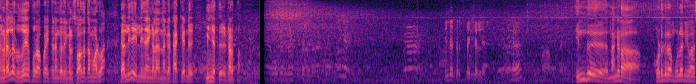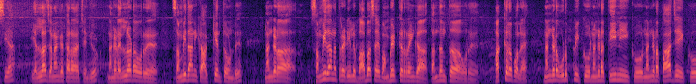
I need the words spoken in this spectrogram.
ನಂಗಡೆಲ್ಲ ಹೃದಯಪೂರ್ವಕವಾಯ್ತು ನಂಗೆ ಹಿಂಗಳು ಸ್ವಾಗತ ಮಾಡುವ. ಅಲ್ಲಿಂದ ಇಲ್ಲಿಂದ ಹಿಂಗಳ ನಂಗೆ ಹಾಕ್ಯಂಡು ಮಿಂಜಕ್ಕೆ ನಡಪ. ಇಂದು ನಂಗಡ ಕೊಡಗರ ಮೂಲ ನಿವಾಸಿಯ ಎಲ್ಲ ಜನಾಂಗಕಾರ ಆಚೆಂಗಿಯು ನಂಗಡ ಎಲ್ಲಡ ಅವರು ಸಂವಿಧಾನಿಕ ಹಕ್ಕೆಂತ ಉಂಡು. ನಂಗಡ ಸಂವಿಧಾನತ್ರ ಅಡಿಯಲ್ಲಿ ಬಾಬಾ ಸಾಹೇಬ್ ಅಂಬೇಡ್ಕರ್ ರಂಗ ತಂದಂಥ ಅವರು ಹಕ್ಕರ ಪೋಲೆ. ನಂಗಡ ಉಡುಪಿಕ್ಕು ನಂಗಡ ತೀನಿಕ್ಕು ನಂಗಡ ಪಾಜೆಕ್ಕು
